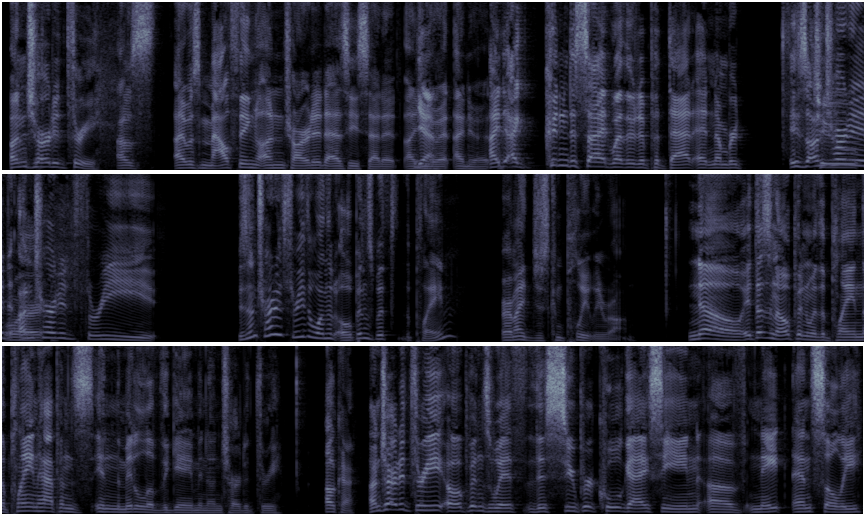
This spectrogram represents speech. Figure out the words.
Uncharted Three. I was I was mouthing Uncharted as he said it. I Yeah. knew it. I knew it. I, I couldn't decide whether to put that at number. is two Uncharted or- Uncharted three? Is Uncharted three the one that opens with the plane, or am I just completely wrong? No, it doesn't open with a plane. The plane happens in the middle of the game in Uncharted Three. Okay. Uncharted 3 opens with this super cool guy scene of Nate and Sully,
